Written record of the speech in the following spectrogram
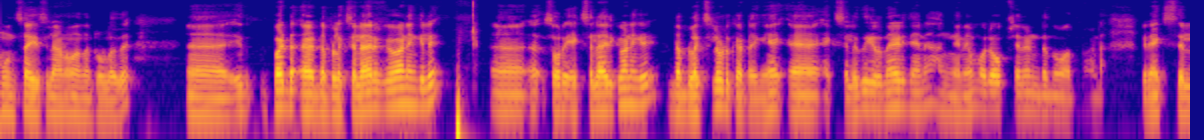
മൂന്ന് സൈസിലാണ് വന്നിട്ടുള്ളത്. ഇപ്പൊ ഡബിൾ എക്സൽ ആയിരിക്കുവാണെങ്കിൽ സോറി എക്സൽ ആയിരിക്കുവാണെങ്കിൽ ഡബിൾ എക്സൽ കൊടുക്കട്ടെ. ഇനി എക്സൽ തീർന്നു കഴിഞ്ഞാൽ അങ്ങനെയും ഒരു ഓപ്ഷൻ ഉണ്ടെന്ന് മാത്രം വേണ്ട. പിന്നെ എക്സൽ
